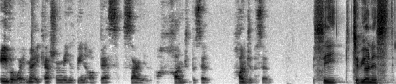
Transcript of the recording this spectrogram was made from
either way, Matty Cash for me has been our best signing, hundred percent, hundred percent. See, to be honest,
